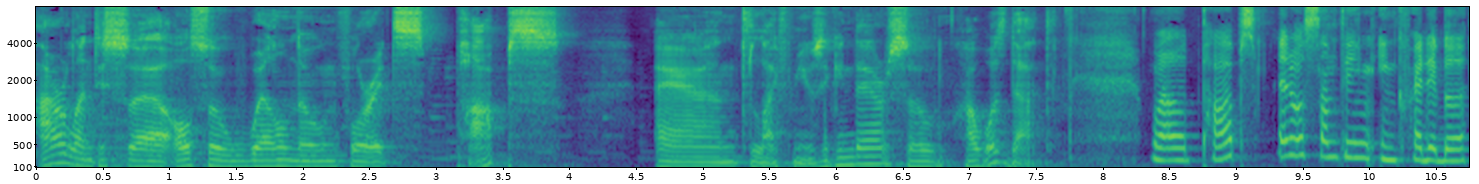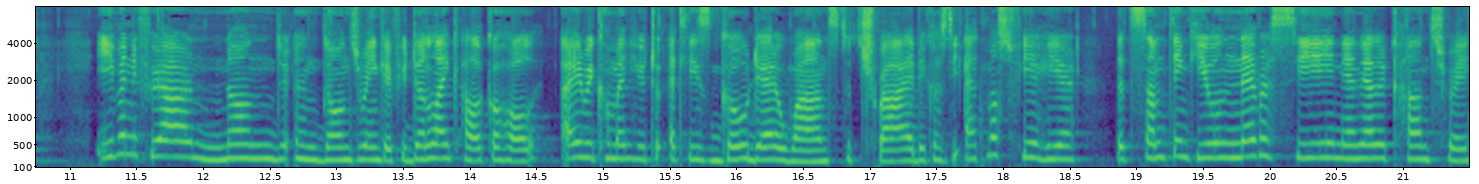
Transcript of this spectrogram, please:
Ireland is uh, also well known for its pubs and live music in there. So, how was that? Well, pubs, it was something incredible. Even if you are non non drinker, if you don't like alcohol, I recommend you to at least go there once to try because the atmosphere here that's something you will never see in any other country.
